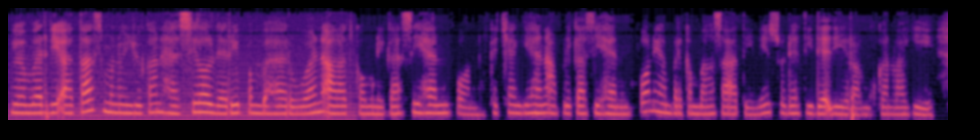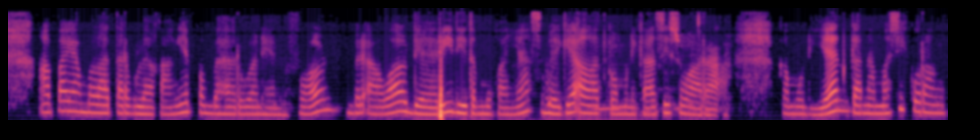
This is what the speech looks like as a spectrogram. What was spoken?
Gambar di atas menunjukkan hasil dari pembaharuan alat komunikasi handphone. Kecanggihan aplikasi handphone yang berkembang saat ini sudah tidak diragukan lagi. Apa yang melatar belakangi pembaharuan handphone berawal dari ditemukannya sebagai alat komunikasi suara. Kemudian karena masih kurang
